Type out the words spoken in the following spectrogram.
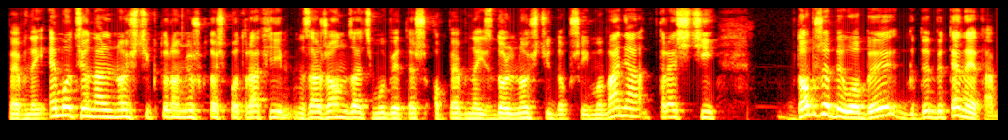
pewnej emocjonalności, którą już ktoś potrafi zarządzać, mówię też o pewnej zdolności do przyjmowania treści, Dobrze byłoby, gdyby ten etap,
